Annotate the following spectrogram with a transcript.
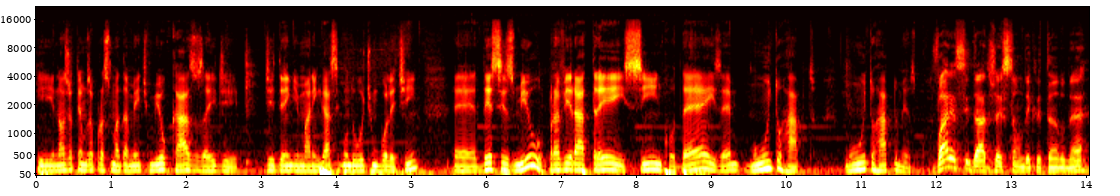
E nós já temos aproximadamente mil casos aí de, de dengue em Maringá, segundo o último boletim. É, desses mil, para virar 3, 5, 10, é muito rápido. Muito rápido mesmo. Várias cidades já estão decretando, né?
